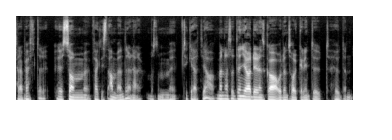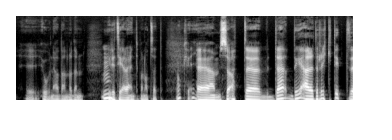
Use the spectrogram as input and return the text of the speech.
terapeuter eh, som faktiskt använder den här. Och som eh, tycker att ja, men alltså den gör det den ska och den torkar inte ut huden i onödan och den Mm. irriterar inte på något sätt. Okej. Ehm, så att eh, det, det är ett riktigt eh,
